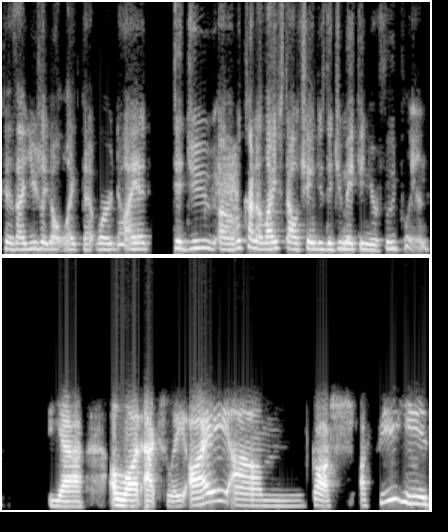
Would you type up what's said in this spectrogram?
Because I usually don't like that word diet did you uh, what kind of lifestyle changes did you make in your food plan yeah a lot actually i um gosh a few years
